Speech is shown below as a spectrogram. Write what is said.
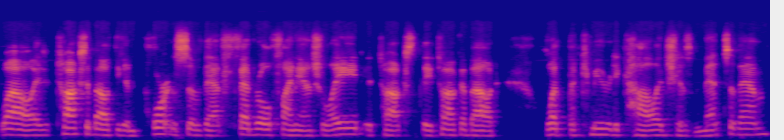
Wow, it talks about the importance of that federal financial aid. It talks, they talk about what the community college has meant to them,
